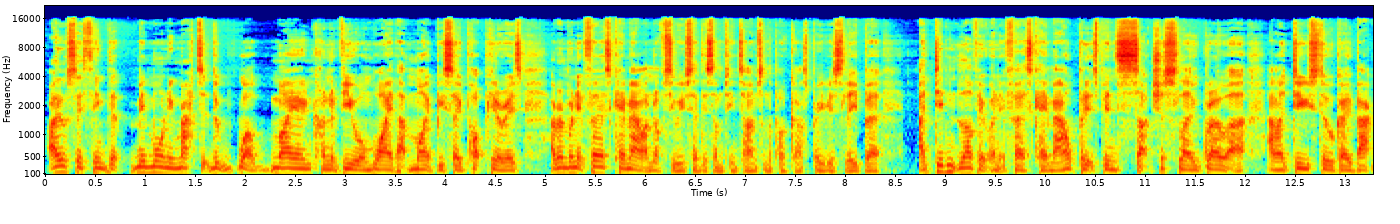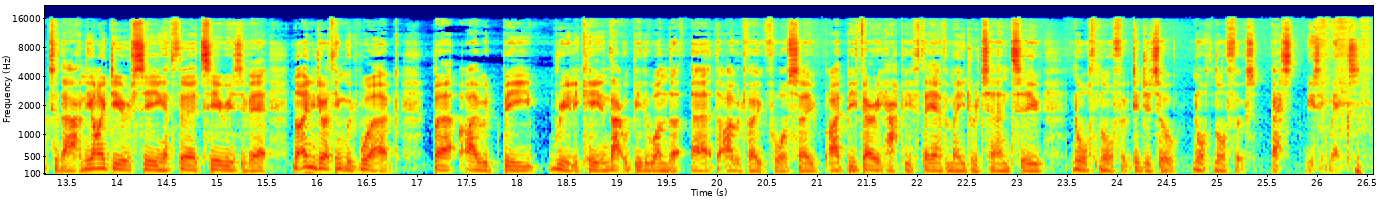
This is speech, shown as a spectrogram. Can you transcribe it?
I also think that Mid Morning Matters, well, my own kind of view on why that might be so popular is I remember when it first came out, and obviously we've said this something times on the podcast previously, but I didn't love it when it first came out, but it's been such a slow grower, and I do still go back to that. And the idea of seeing a third series of it, not only do I think would work, but I would be really keen, and that would be the one that uh, that I would vote for. So I'd be very happy if they ever made a return to North Norfolk Digital, North Norfolk's best music mix.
